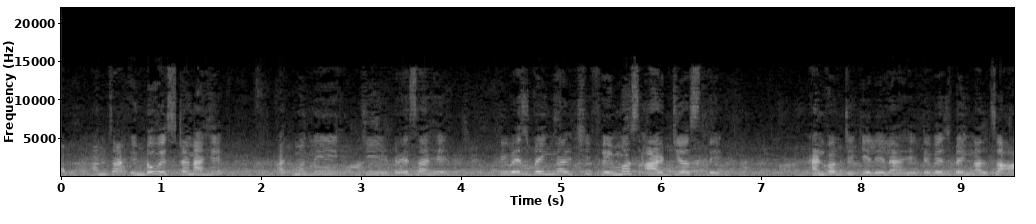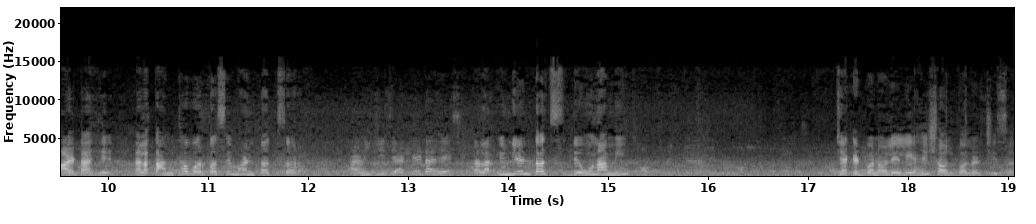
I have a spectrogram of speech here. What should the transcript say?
आप- आमचा इंडो वेस्टर्न आहे. आतमधली जी ड्रेस आहे ती वेस्ट बेंगालची फेमस आर्ट जी असते हँडवर्क जे केलेलं आहे ते वेस्ट बेंगालचं आर्ट आहे. त्याला कांथा वर्क असे म्हणतात सर आणि जी जॅकेट आहे त्याला इंडियन टच देऊन आम्ही जॅकेट बनवलेली आहे शॉल कॉलरची सर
